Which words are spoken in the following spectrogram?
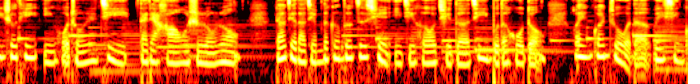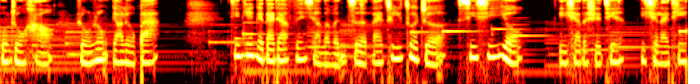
迎收听《萤火虫日记》。大家好，我是蓉蓉。了解到节目的更多资讯以及和我取得进一步的互动，欢迎关注我的微信公众号“蓉蓉幺六八”。今天给大家分享的文字来自于作者西西柚。以下的时间，一起来听。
